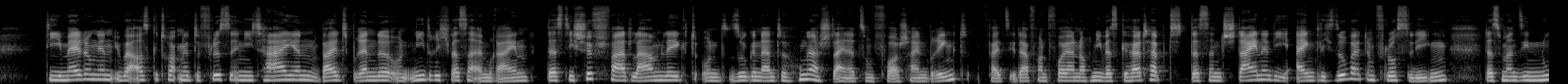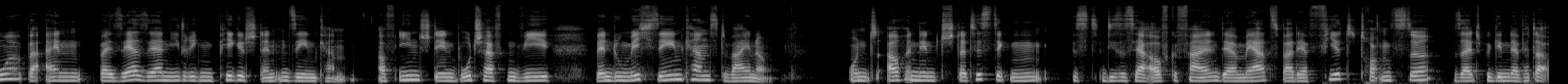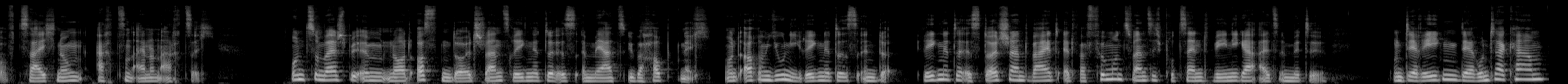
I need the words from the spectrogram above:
Die Meldungen über ausgetrocknete Flüsse in Italien, Waldbrände und Niedrigwasser im Rhein, das die Schifffahrt lahmlegt und sogenannte Hungersteine zum Vorschein bringt. Falls ihr davon vorher noch nie was gehört habt, das sind Steine, die eigentlich so weit im Fluss liegen, dass man sie nur bei, ein, bei sehr, sehr niedrigen Pegelständen sehen kann. Auf ihnen stehen Botschaften wie, wenn du mich sehen kannst, weine. Und auch in den Statistiken ist dieses Jahr aufgefallen, der März war der vierttrockenste seit Beginn der Wetteraufzeichnung 1881. Und zum Beispiel im Nordosten Deutschlands regnete es im März überhaupt nicht. Und auch im Juni regnete es, in, regnete es deutschlandweit etwa 25 Prozent weniger als im Mittel. Und der Regen, der runterkam,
